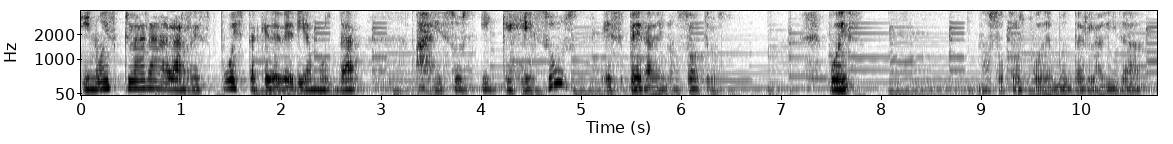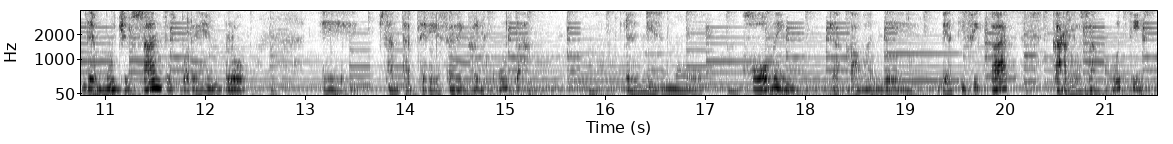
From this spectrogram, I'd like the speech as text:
Y no es clara a la respuesta que deberíamos dar a Jesús y que Jesús espera de nosotros. Pues nosotros podemos ver la vida de muchos santos, por ejemplo, eh, Santa Teresa de Calcuta, el mismo joven que acaban de beatificar, Carlos Acutis,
